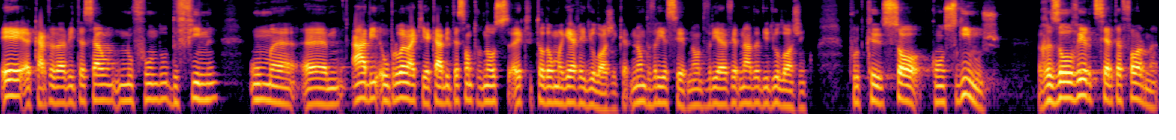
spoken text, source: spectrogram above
É, a Carta da Habitação, no fundo, define uma. Um, o problema aqui é que a habitação tornou-se aqui toda uma guerra ideológica. Não deveria ser, não deveria haver nada de ideológico, porque só conseguimos resolver, de certa forma,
